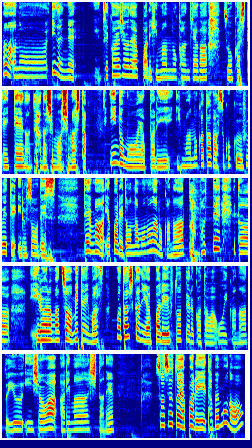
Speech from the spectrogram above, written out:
まああのー、以前ね世界中でやっぱり肥満の患者が増加していてなんて話もしました。インドもやっぱり肥満の方がすごく増えているそうです。でまあやっぱりどんなものなのかなと思って、えっと、いろいろ街を見ています。まあ確かにやっぱり太ってる方は多いかなという印象はありましたね。そうするとやっぱり食べ物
